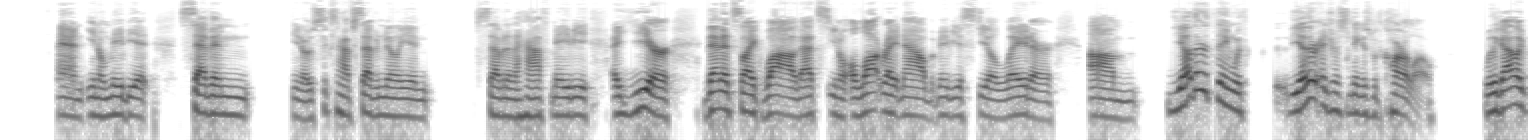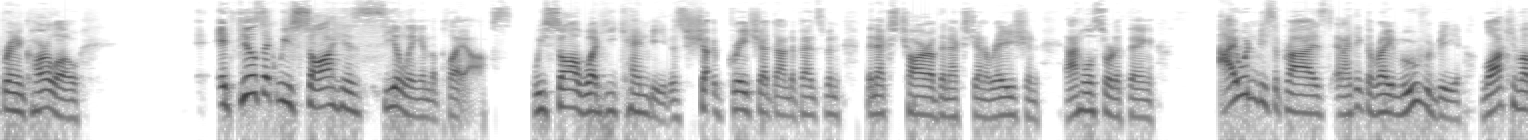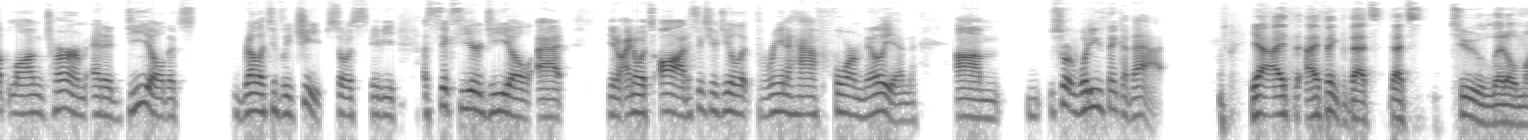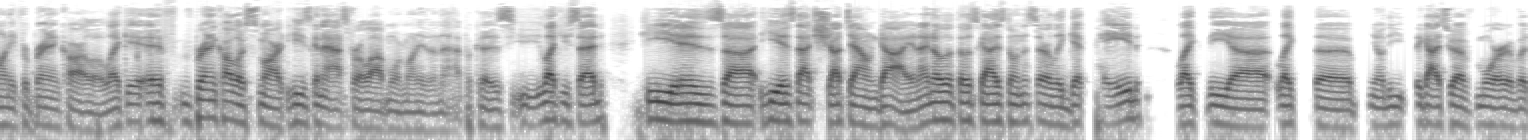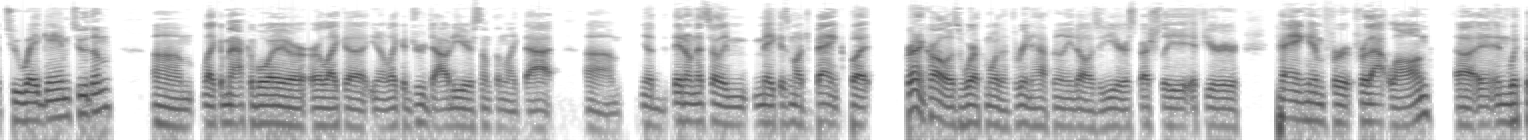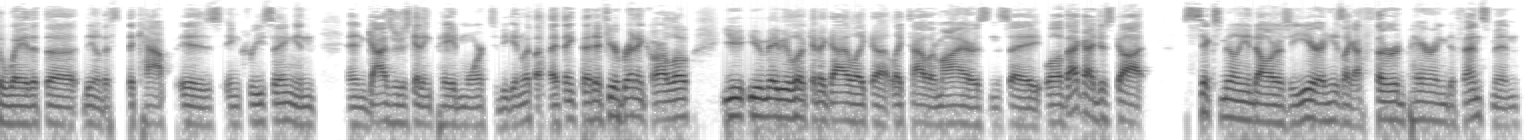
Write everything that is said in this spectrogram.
and, you know, maybe at seven, you know, six and a half, seven million, seven and a half maybe a year, then it's like, wow, that's, you know, a lot right now, but maybe a steal later. Um, the other thing with, the other interesting thing is with Carlo. With a guy like Brandon Carlo, it feels like we saw his ceiling in the playoffs. We saw what he can be, this sh- great shutdown defenseman, the next Chara of the next generation, that whole sort of thing. I wouldn't be surprised, and I think the right move would be lock him up long term at a deal that's relatively cheap. So it's maybe a six year deal at, you know, I know it's odd, a six year deal at three and a half, four million. Um, sort of, what do you think of that? Yeah, I th- I think that that's that's too little money for Brandon Carlo. Like if Brandon Carlo's smart, he's going to ask for a lot more money than that because like you said, he is, uh, he is that shutdown guy. And I know that those guys don't necessarily get paid like the, uh, like the, you know, the, the guys who have more of a two way game to them. Um, like a McAvoy or, or like a, you know, like a Drew Doughty or something like that. Um, you know, they don't necessarily make as much bank, but Brandon Carlo is worth more than three and a half million dollars a year, especially if you're paying him for, for that long. Uh, and with the way that the, you know, the, the cap is increasing and, and guys are just getting paid more to begin with. I think that if you're Brandon Carlo, you, you maybe look at a guy like, uh, like Tyler Myers and say, well, if that guy just got six million dollars a year and he's like a third pairing defenseman,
